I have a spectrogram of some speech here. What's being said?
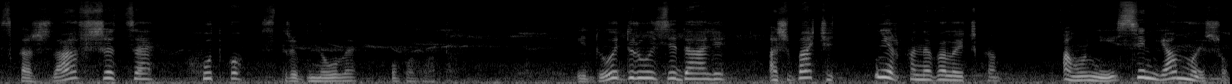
Сказавши це, хутко стрибнули у болото. Ідуть друзі далі, аж бачать нірка невеличка, а у ній сім'я мишок.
